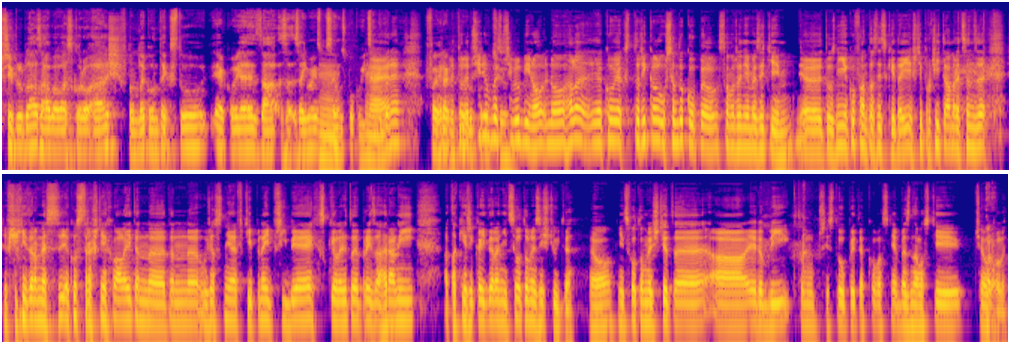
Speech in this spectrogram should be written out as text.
přiblblá zábava skoro až v tomhle kontextu jako je za, za, zajímavým způsobem hmm. uspokojící. Ne, ne, fakt mně to nepřijde vůbec přiblblý. No, no hele, jako jak jsi to říkal, už jsem to koupil samozřejmě mezi tím. E, to zní jako fantasticky. Tady ještě pročítám recenze, že všichni teda nes, jako strašně chválí ten, ten úžasně vtipný příběh, skvěle, že to je prej zahraný a taky říkají teda nic si o tom nezjišťujte. Jo? Nic o tom nečtěte a je dobrý k tomu přistoupit jako vlastně bez znalosti čehokoliv.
